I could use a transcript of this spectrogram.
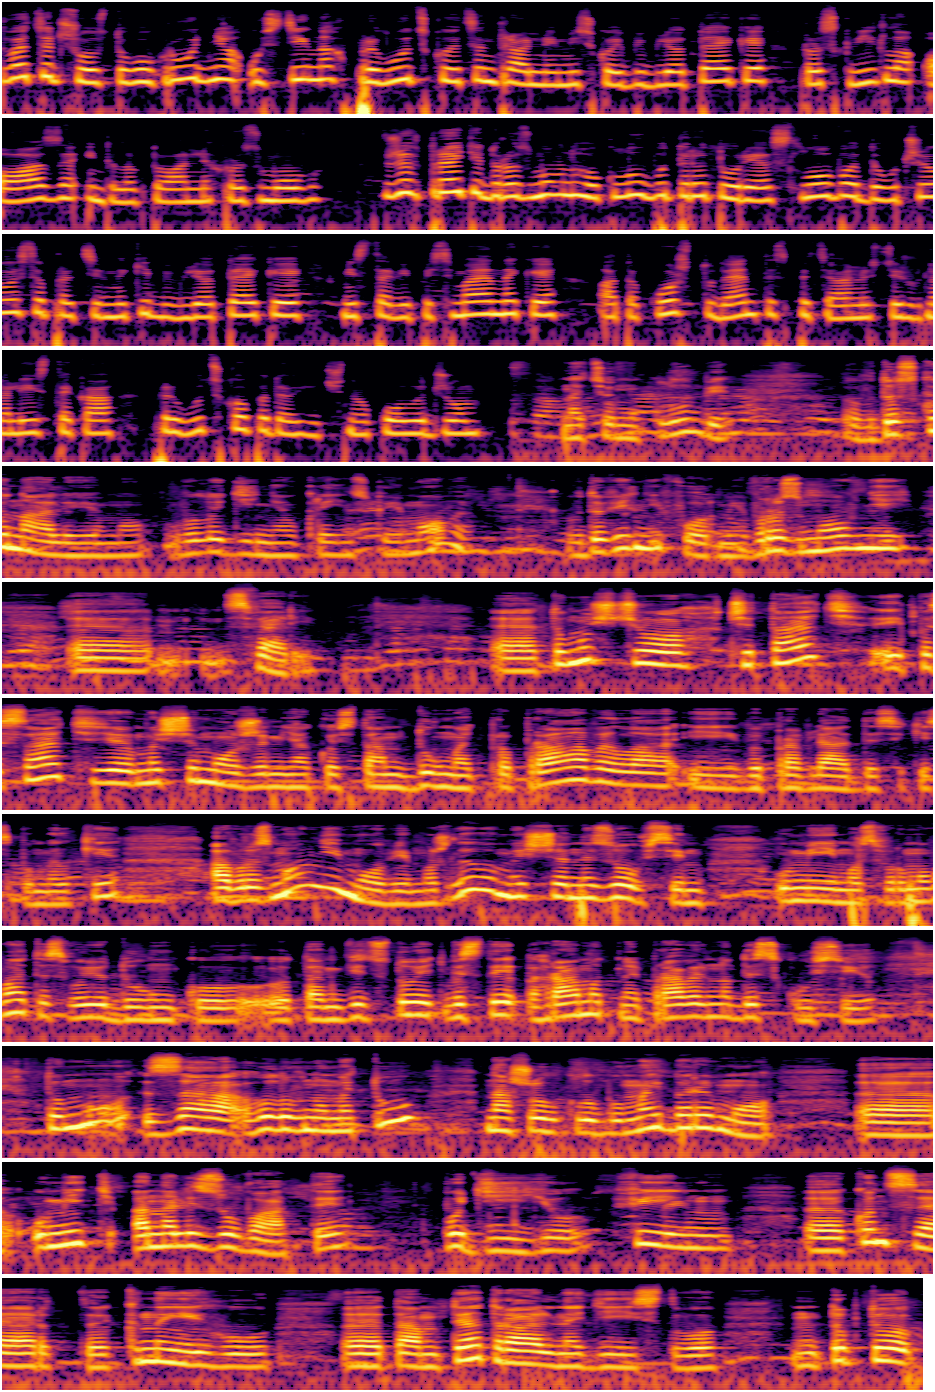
26 грудня у стінах Прилуцької центральної міської бібліотеки розквітла оаза інтелектуальних розмов. Вже втретє до розмовного клубу Територія слова долучилися працівники бібліотеки, місцеві письменники, а також студенти спеціальності журналістика Прилуцького педагогічного коледжу. На цьому клубі вдосконалюємо володіння української мови в довільній формі, в розмовній е, сфері. Е, Тому що читати і писати ми ще можемо якось там думати про правила і виправляти десь якісь помилки. А в розмовній мові, можливо, ми ще не зовсім уміємо сформувати свою думку, е, там відстояти, вести грамотну і правильну дискусію. Тому за головну мету нашого клубу ми беремо е, уміть аналізувати подію, фільм, е, концерт, книгу, е, там театральне дійство. Тобто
